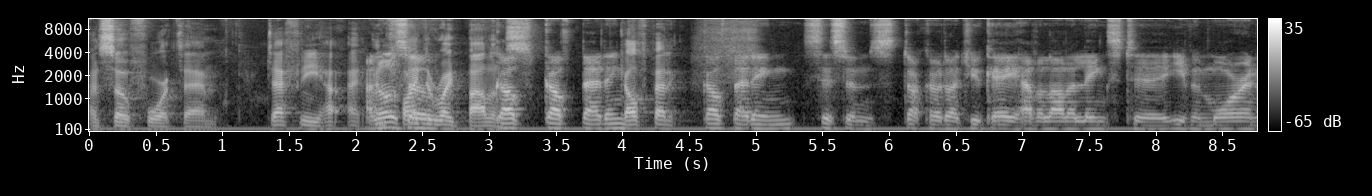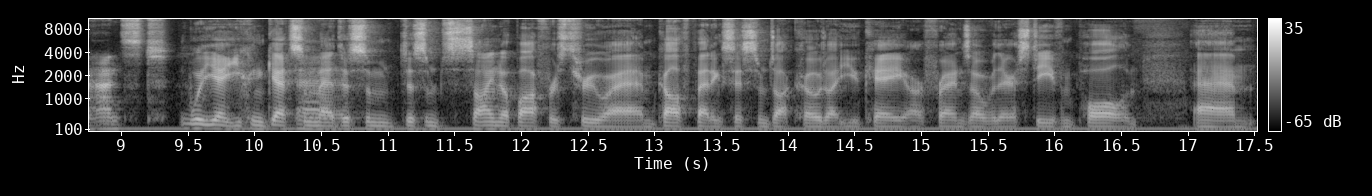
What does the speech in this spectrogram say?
and so forth. Um, definitely ha- and, and also find the right balance. Golf, golf betting. Golf betting. Golf betting systems.co.uk have a lot of links to even more enhanced. Well, yeah, you can get some. Uh, Uh, there's some. There's some sign up offers through um, golfbettingsystem.co.uk. Our friends over there, Steve and Paul, and um,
